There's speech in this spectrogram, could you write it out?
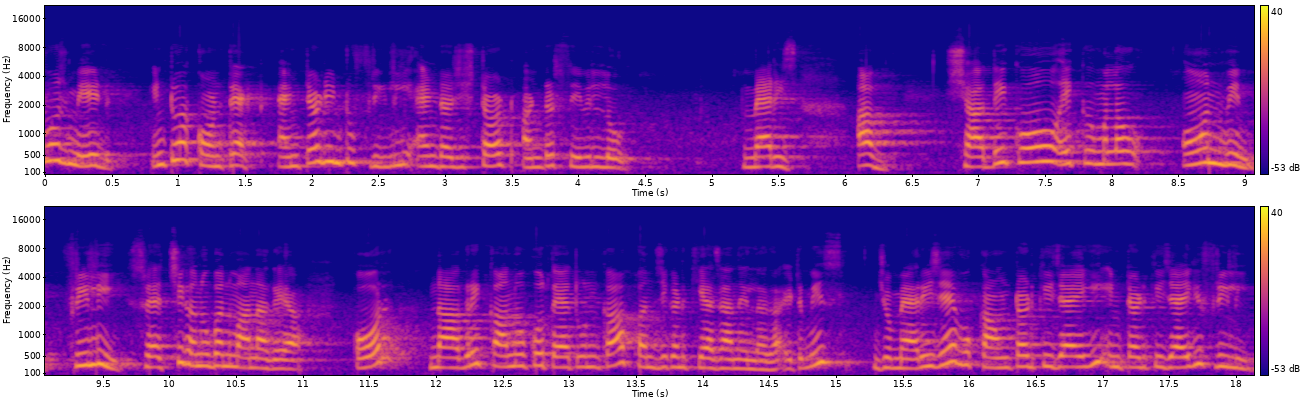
was made into a contract entered into freely and registered under civil law. Marriage अब शादी को एक मतलब ऑन विन फ्रीली स्वैच्छिक अनुबंध माना गया और नागरिक कानून को तहत उनका पंजीकरण किया जाने लगा। इट मीन्स जो मैरिज है वो काउंटर्ड की जाएगी इंटर्ड की जाएगी फ्रीली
